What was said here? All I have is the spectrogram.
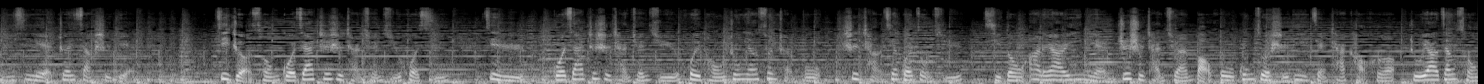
一系列专项试点。记者从国家知识产权局获悉，近日，国家知识产权局会同中央宣传部、市场监管总局启动2021年知识产权保护工作实地检查考核，主要将从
